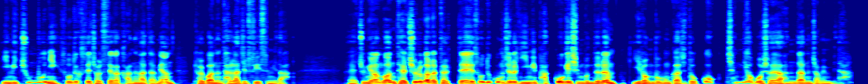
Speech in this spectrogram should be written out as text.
이미 충분히 소득세 절세가 가능하다면 결과는 달라질 수 있습니다. 네, 중요한 건 대출을 갈아탈 때 소득공제를 이미 받고 계신 분들은 이런 부분까지도 꼭 챙겨보셔야 한다는 점입니다.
